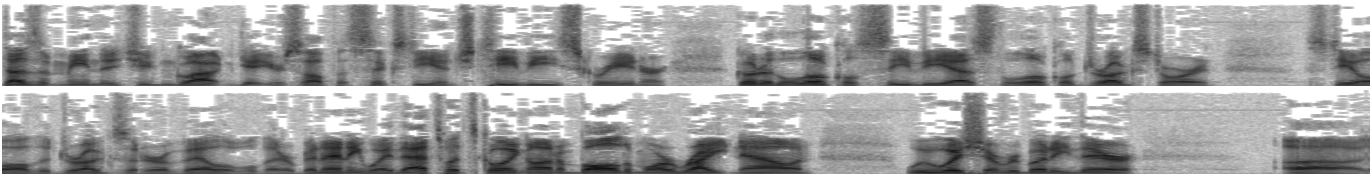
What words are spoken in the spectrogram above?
doesn't mean that you can go out and get yourself a 60 inch TV screen or go to the local CVS, the local drugstore and steal all the drugs that are available there. But anyway, that's what's going on in Baltimore right now and we wish everybody there uh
